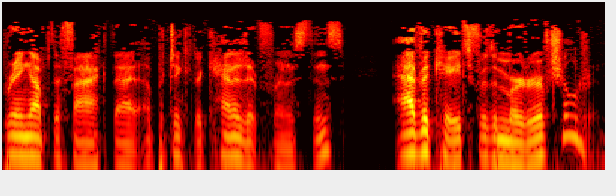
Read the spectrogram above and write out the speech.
bring up the fact that a particular candidate, for instance, advocates for the murder of children.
